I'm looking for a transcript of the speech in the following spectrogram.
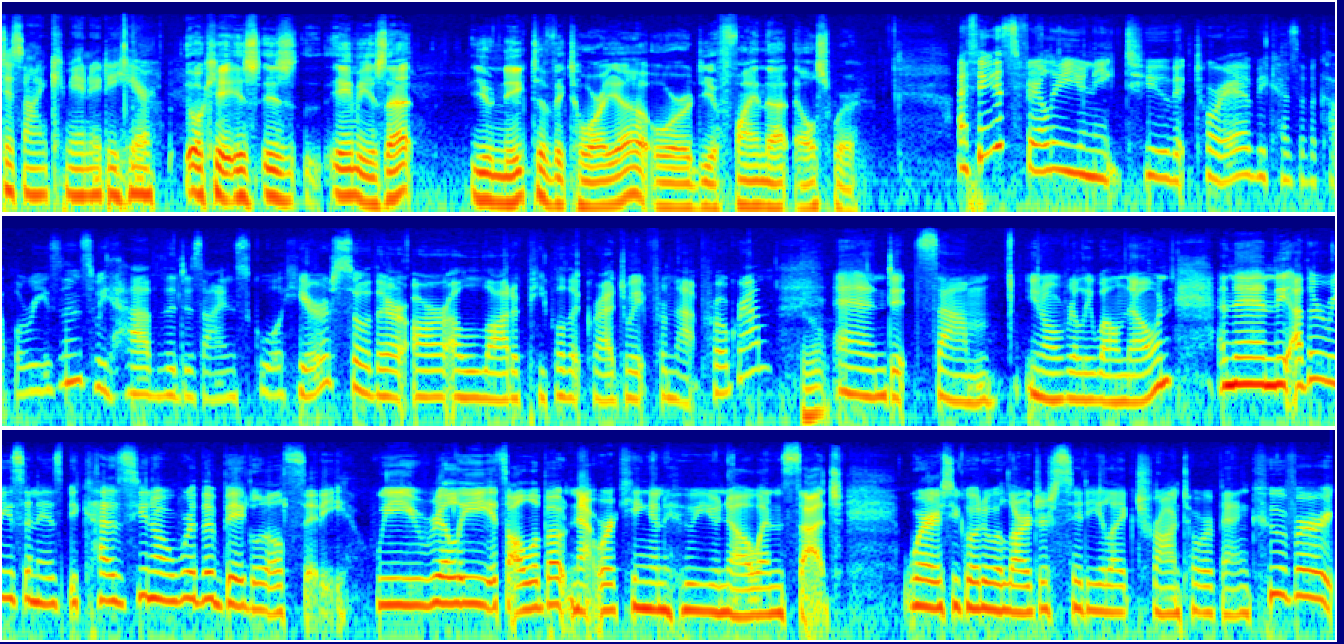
design community here. Okay, is is Amy? Is that unique to Victoria, or do you find that elsewhere? I think it's fairly unique to Victoria because of a couple reasons. We have the design school here, so there are a lot of people that graduate from that program, and it's um, you know really well known. And then the other reason is because you know we're the big little city. We really it's all about networking and who you know and such. Whereas you go to a larger city like Toronto or Vancouver,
